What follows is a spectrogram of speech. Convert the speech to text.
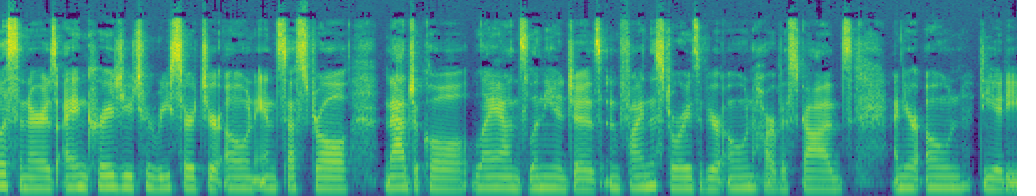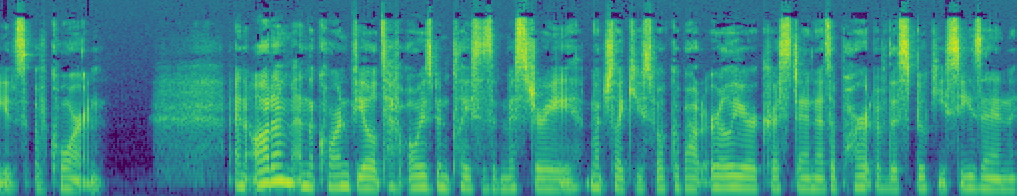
listeners, I encourage you to research your own ancestral, magical lands, lineages, and find the stories of your own harvest gods and your own deities of corn. And autumn and the cornfields have always been places of mystery, much like you spoke about earlier, Kristin, as a part of the spooky season.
